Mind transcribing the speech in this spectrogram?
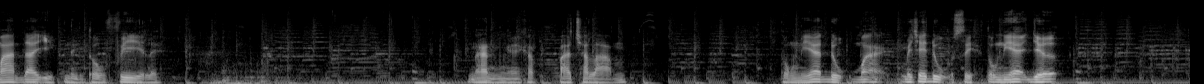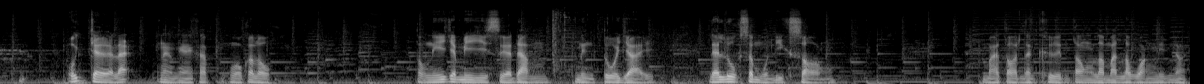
มารถได้อีกหนึ่งโทฟี่เลย นั่นไงครับปลาฉลามตรงนี้ดุมากไม่ใช่ดุสิ ตรงนี้เยอะ โอ้ยเจอแล้วนั่นไงครับ หัวกะโหลก ตรงนี้จะมีเสือดำหนึ่งตัวใหญ่ และลูกสมุนอีกสองมาตอนกลางคืนต้องระมัดระวังนิดหน่อย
